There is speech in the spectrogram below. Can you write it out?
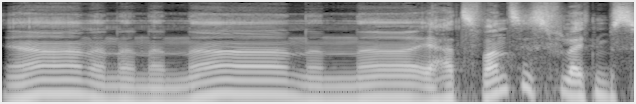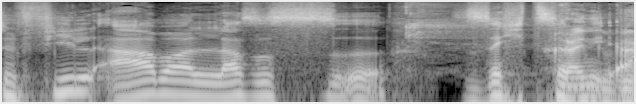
Ja, na, na, na, na, na, na. Er hat 20 ist vielleicht ein bisschen viel, aber lass es äh, 16 Reini, gewesen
